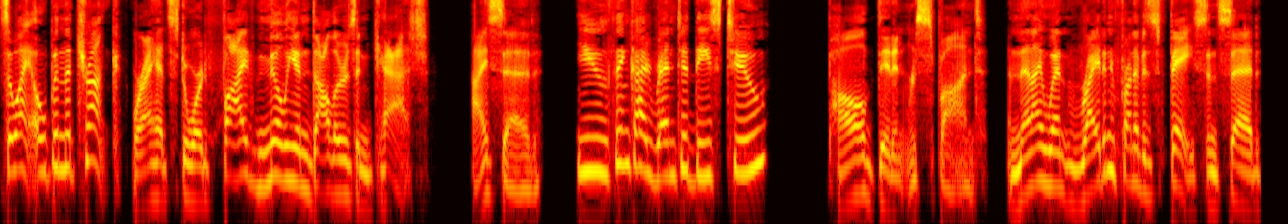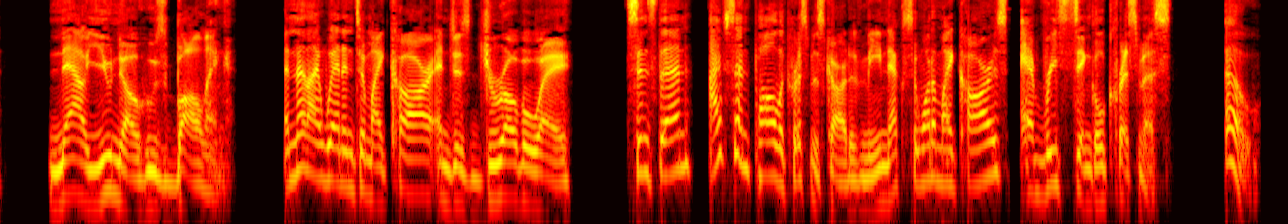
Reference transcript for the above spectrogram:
So I opened the trunk, where I had stored $5 million in cash. I said, You think I rented these too? Paul didn't respond. And then I went right in front of his face and said, Now you know who's balling. And then I went into my car and just drove away. Since then, I've sent Paul a Christmas card of me next to one of my cars every single Christmas. Oh,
